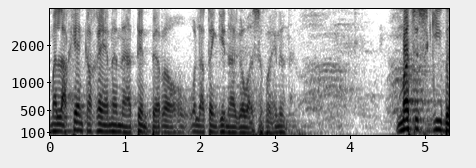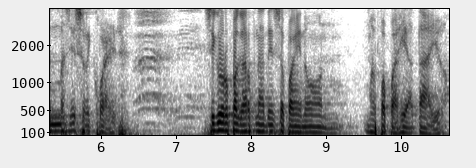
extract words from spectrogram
malaki ang kakayanan natin, pero wala tayong ginagawa sa Panginoon. Much is given, much is required. Siguro pagharap natin sa Panginoon, mapapahiya tayo.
